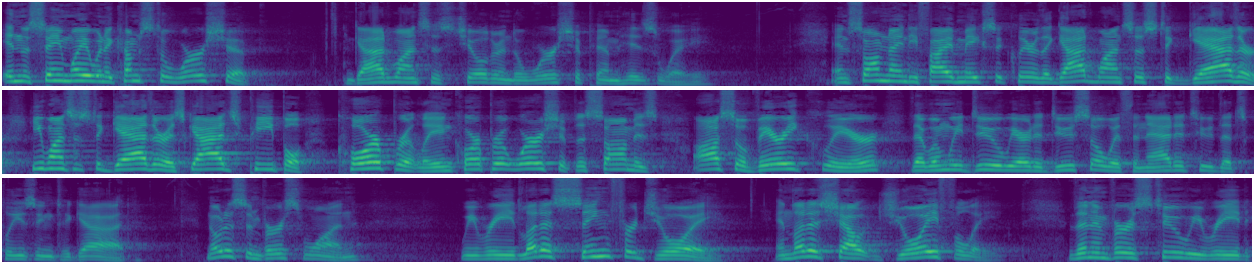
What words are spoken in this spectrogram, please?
In the same way, when it comes to worship, God wants His children to worship Him His way. And Psalm 95 makes it clear that God wants us to gather. He wants us to gather as God's people corporately in corporate worship. The psalm is also very clear that when we do, we are to do so with an attitude that's pleasing to God. Notice in verse 1, we read, Let us sing for joy and let us shout joyfully. Then in verse 2, we read,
